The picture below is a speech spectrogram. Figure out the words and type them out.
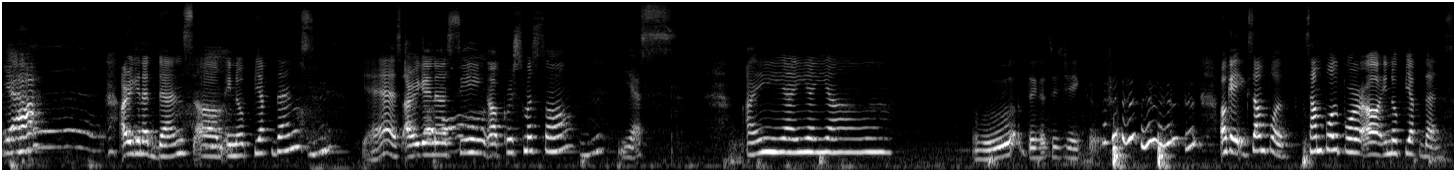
Yeah. Are you gonna dance um Inupiak dance? Yes. Are you gonna sing a Christmas song? Yes. Ay ay ay ay. Tingnan si Jake. okay, example. Sample for uh, Inupiak dance.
